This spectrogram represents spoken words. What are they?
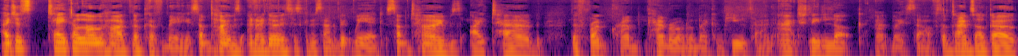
I just take a long hard look of me. Sometimes and I know this is gonna sound a bit weird, sometimes I turn the front cram- camera on on my computer and actually look at myself. Sometimes I'll go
